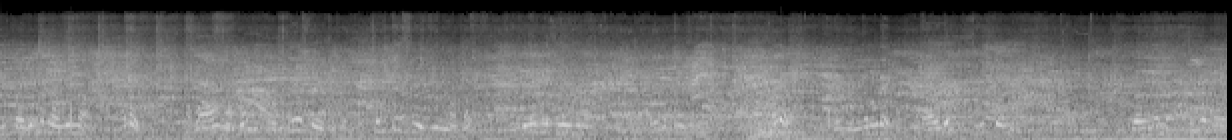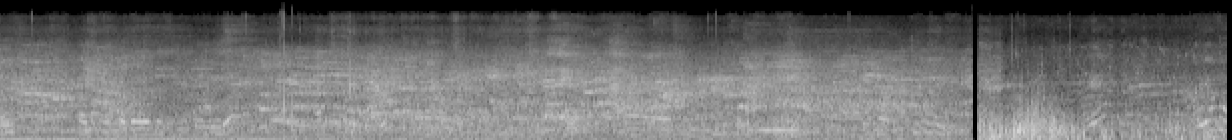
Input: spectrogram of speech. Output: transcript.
ഈ പ്രകൃതി നൽകുന്നതാണ്. അല്ലേ? അപ്പോൾ ആ നമ്മൾ പ്രകൃതിയെ സ്നേഹിച്ചിട്ട് അക്ഷരത്തെ സ്നേഹിക്കുന്ന നമ്മൾ എന്തിനെ പ്രകൃതിയെ സ്നേഹിക്കണം. അല്ലേ? അപ്പം നിങ്ങളുടെ അതായത് ഗവൺമെന്റ് ഉപകരണം ഹൈസ്കൂൾ സീത്തോട്ടിന്റെ അറിയാമോ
